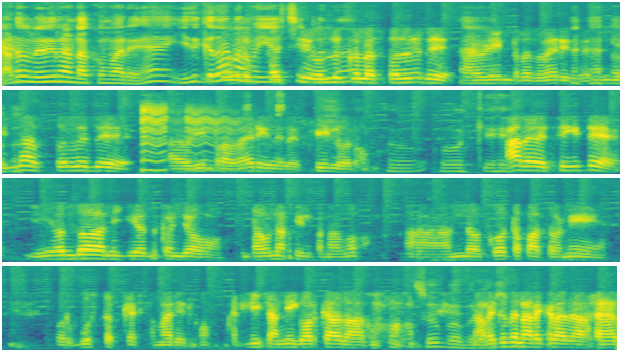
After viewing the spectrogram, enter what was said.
கடவுள் குமார்? நம்ம யோசிச்சு உள்ளுக்குள்ள சொல்லுது அப்படின்றது மாதிரி என்ன சொல்லுது அப்படின்ற மாதிரி ஒரு ஃபீல் வரும். அதை வச்சுக்கிட்டு வந்தோ அன்னைக்கு வந்து கொஞ்சம் டவுனா ஃபீல் பண்ணாலும் அந்த கோட்டை பார்த்த உடனே ஒரு பூஸ்டப் கிடைச்ச மாதிரி இருக்கும். அட்லீஸ்ட் அன்னைக்கு ஒர்க் ஆகுது ஆகும் நடக்குது நடக்கிறது வேற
